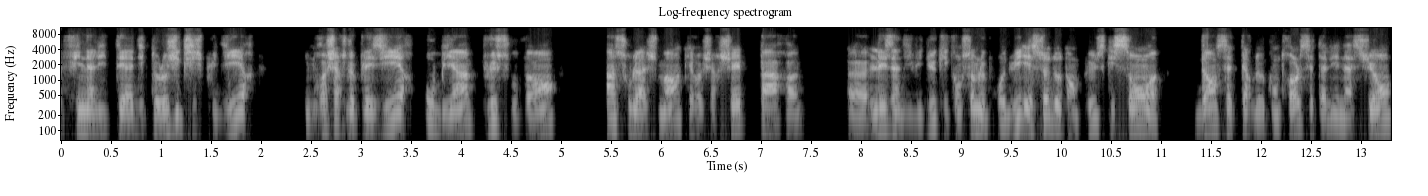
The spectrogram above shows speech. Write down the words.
finalité addictologique, si je puis dire, une recherche de plaisir ou bien, plus souvent, un soulagement qui est recherché par les individus qui consomment le produit, et ce d'autant plus qu'ils sont dans cette perte de contrôle, cette aliénation.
